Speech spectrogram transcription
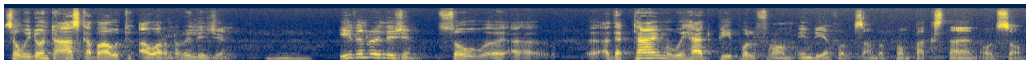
So we don't ask about our religion even religion. So uh, uh, at that time we had people from India, for example, from Pakistan also,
